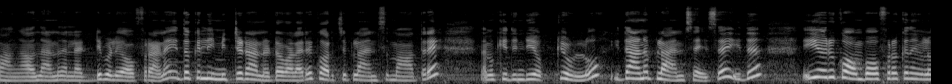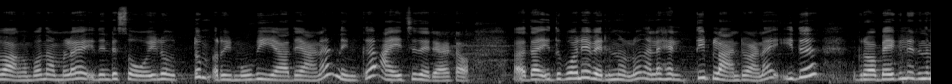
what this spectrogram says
വാങ്ങാവുന്നതാണ്. നല്ല അടിപൊളി ഓഫറാണ് ഇതൊക്കെ ലിമിറ്റഡ് ആണ് കേട്ടോ വളരെ കുറച്ച് പ്ലാൻസ് മാത്രമേ നമുക്ക് ഇതിന്റെയൊക്കെ ഉള്ളൂ. ഇതാണ് പ്ലാൻ സൈസ് ഇത് ഈ ഒരു കോംബോ ഓഫറൊക്കെ നിങ്ങൾ വാങ്ങുമ്പോൾ നമ്മൾ ഇതിന്റെ സോയിൽ ഒട്ടും റിമൂവ് ചെയ്യാതെയാണ് നിങ്ങൾക്ക് അയച്ചു തരിക കേട്ടോ അതാ ഇതുപോലെ വരുന്നുള്ളൂ. നല്ല ഹെൽത്തി പ്ലാന്റുമാണ് ഇത് ഗ്രോ ബാഗിലിരുന്ന്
